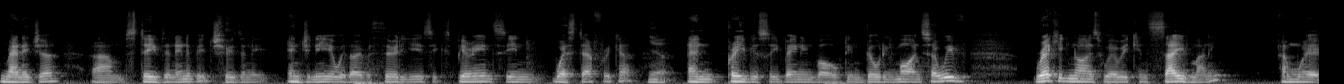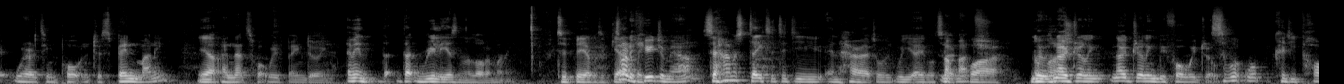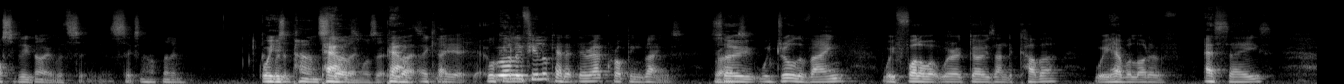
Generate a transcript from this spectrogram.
manager, um, Steve Zaninovich, who's an engineer with over 30 years' experience in West Africa Yeah. and previously been involved in building mines. So we've recognised where we can save money and where, where it's important to spend money, Yeah. and that's what we've been doing. I mean, th- that really isn't a lot of money to be able to get. It's not a the- huge amount, So, how much data did you inherit, or were you able to not much. acquire? There Not was no drilling, no drilling before we drilled. So, what, what could you possibly know with si- six and a half million? Well, was you- it pounds, pounds, sterling? Was it Pounds. Right. Okay. Yeah, yeah, yeah. Well, you- if you look at it, they're outcropping veins. So Right. we drill the vein, we follow it where it goes under cover. We have a lot of assays.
